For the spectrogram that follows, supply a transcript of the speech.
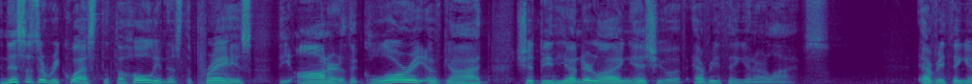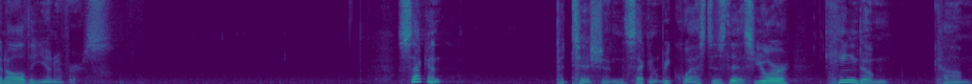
And this is a request that the holiness, the praise, the honor, the glory of God should be the underlying issue of everything in our lives, everything in all the universe. Second petition, second request is this Your kingdom come.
